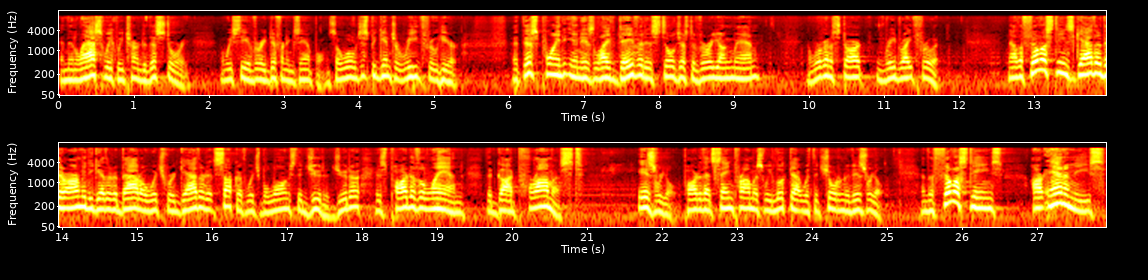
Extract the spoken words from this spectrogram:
And then last week we turned to this story, and we see a very different example. And so we'll just begin to read through here. At this point in his life, David is still just a very young man, and we're going to start and read right through it. Now the Philistines gathered their army together to battle, which were gathered at Succoth, which belongs to Judah. Judah is part of the land that God promised Israel, part of that same promise we looked at with the children of Israel. And the Philistines are enemies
